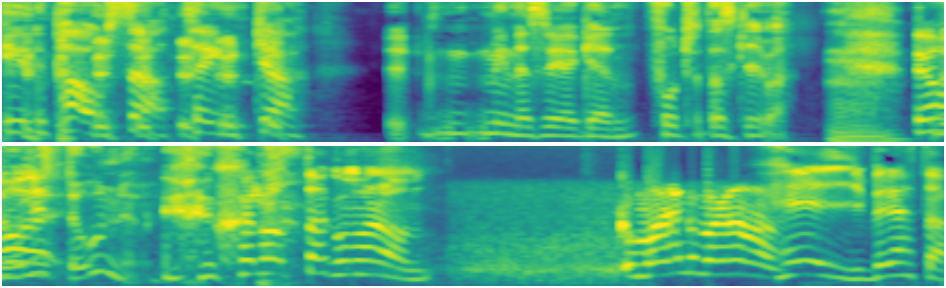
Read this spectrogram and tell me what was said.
in, pausa, tänka minnesregeln, fortsätta skriva. Vi Men hon har är stor nu. Charlotta, god morgon. God morgon, god morgon. Hej, berätta.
